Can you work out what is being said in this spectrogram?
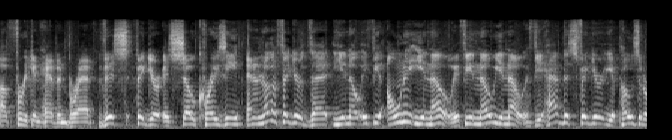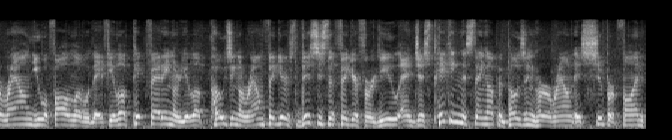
of freaking heaven, Brad. This figure is so crazy. And another figure that, you know, if you own it, you know. If you know, you know. If you have this figure, you pose it around, you will fall in love with it. If you love pick fetting or you love posing around figures, this is the figure for you. And just picking this thing up and posing her around is super fun.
